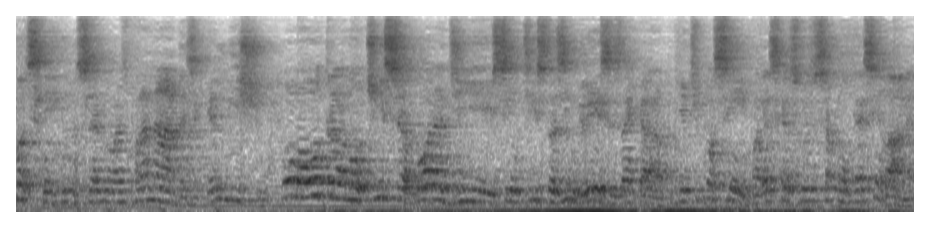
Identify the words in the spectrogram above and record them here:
Tipo assim, não serve mais para nada, isso aqui é lixo. Uma outra notícia agora de cientistas ingleses, né, cara? Porque, tipo assim, parece que as coisas se acontecem lá, né?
